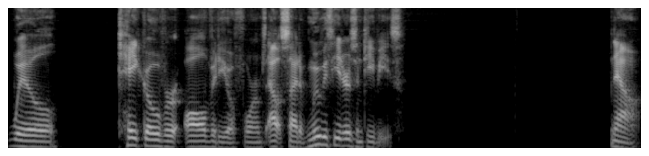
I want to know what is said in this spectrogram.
will take over all video forms outside of movie theaters and TVs. Now,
